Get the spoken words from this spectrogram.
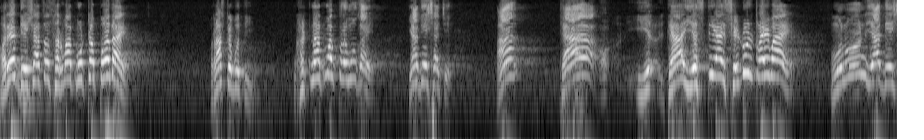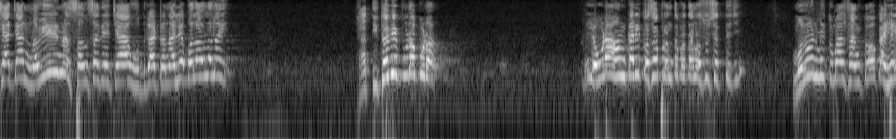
अरे देशाचं सर्वात मोठं पद आहे. राष्ट्रपती. घटनात्मक प्रमुख आहे. या देशाचे. हा? त्या त्या एस टी आहे शेड्यूल ट्राईब आहे. म्हणून या देशाच्या नवीन संसदेच्या उद्घाटनाला बोलावलं नाही. ह्या तिथं बी पुढं पुढं एवढा अहंकारी कसं पंतप्रधान असू शकते जी? म्हणून मी तुम्हाला सांगतो का हे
